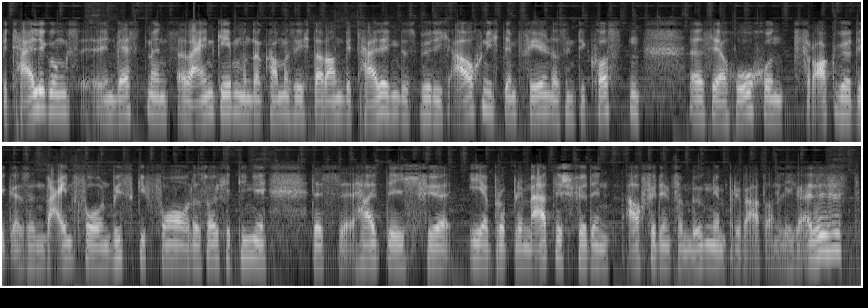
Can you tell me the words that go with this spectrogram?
Beteiligungsinvestments reingeben und dann kann man sich daran beteiligen. Das würde ich auch nicht empfehlen. Da sind die Kosten äh, sehr hoch und fragwürdig. Also ein Weinfonds, ein Whiskyfonds oder solche Dinge, das halte ich für eher problematisch für den, auch für den vermögenden Privatanleger. Also es ist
